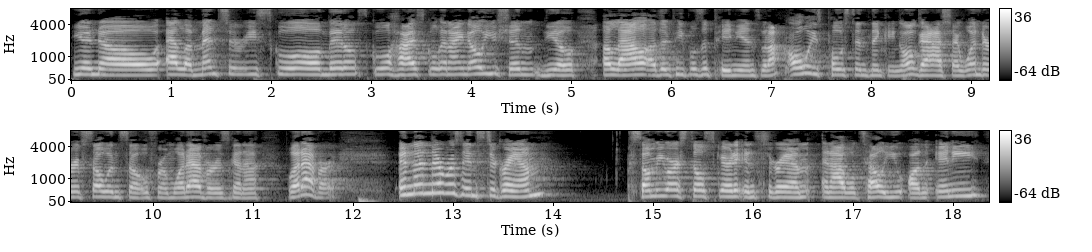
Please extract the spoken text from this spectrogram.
you know, elementary school, middle school, high school. And I know you shouldn't, you know, allow other people's opinions, but I'm always posting thinking, oh gosh, I wonder if so and so from whatever is gonna, whatever. And then there was Instagram. Some of you are still scared of Instagram, and I will tell you on any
